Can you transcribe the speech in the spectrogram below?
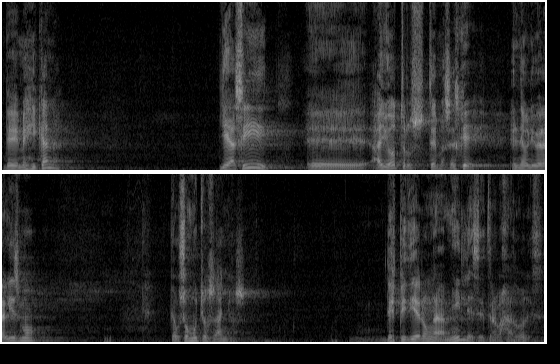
de Mexicana. Y así eh, hay otros temas. Es que el neoliberalismo causó muchos daños. Despidieron a miles de trabajadores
